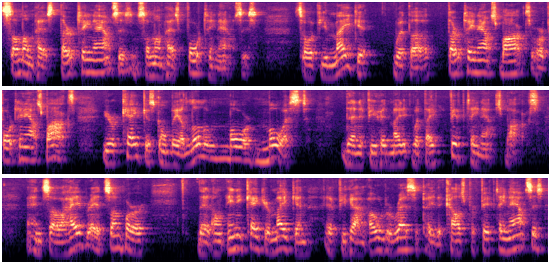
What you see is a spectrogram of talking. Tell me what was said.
some of them has 13 ounces and some of them has 14 ounces. So if you make it with a 13 ounce box or a 14 ounce box, your cake is going to be a little more moist than if you had made it with a 15 ounce box. And so I had read somewhere that on any cake you're making, if you got an older recipe that calls for 15 ounces,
